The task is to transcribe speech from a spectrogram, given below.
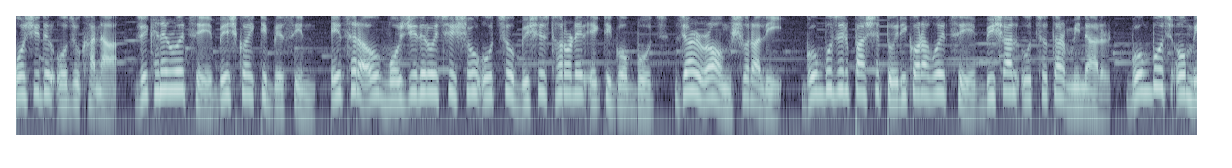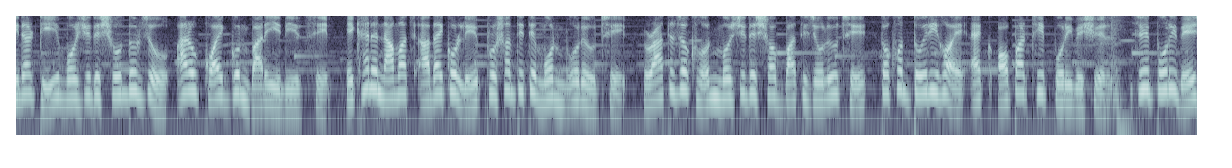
মসজিদের অজুখানা, যেখানে রয়েছে বেশ কয়েকটি বেসিন। এছাড়াও মসজিদে রয়েছে সুউচ্চ বিশেষ ধরনের একটি গম্বুজ, যার রং সোনালী। গম্বুজের পাশে তৈরি করা হয়েছে বিশাল উচ্চতার মিনার। গম্বুজ ও মিনারটি মসজিদের সৌন্দর্য আরও কয়েক গুণ বাড়িয়ে দিয়েছে। এখানে নামাজ আদায় করলে প্রশান্তিতে মন ভরে ওঠে। রাতে যখন মসজিদের সব বাতি জ্বলে ওঠে, তখন তৈরি হয় এক অপার্থিব পরিবেশের। যে পরিবেশ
